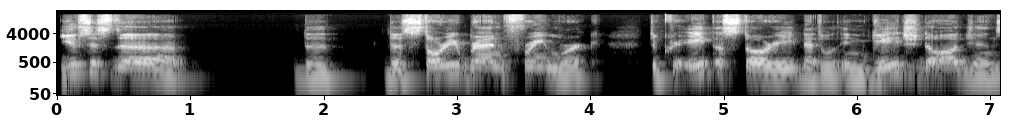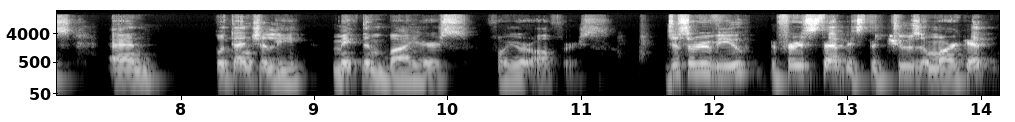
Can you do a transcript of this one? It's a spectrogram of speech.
uses the the the story brand framework to create a story that will engage the audience and potentially make them buyers for your offers. Just a review the first step is to choose a market,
